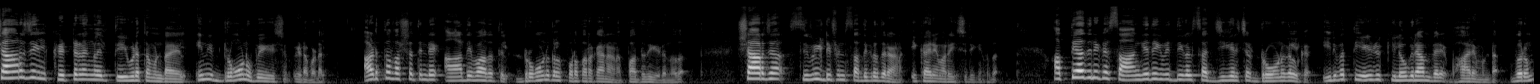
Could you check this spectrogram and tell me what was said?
ഷാർജയിൽ കെട്ടിടങ്ങളിൽ തീപിടുത്തമുണ്ടായാൽ ഇനി ഡ്രോൺ ഉപയോഗിച്ചും ഇടപെടൽ. അടുത്ത വർഷത്തിന്റെ ആദ്യപാദത്തിൽ ഡ്രോണുകൾ പുറത്തിറക്കാനാണ് പദ്ധതിയിടുന്നത്. ഷാർജ സിവിൽ ഡിഫൻസ് അധികൃതരാണ് ഇക്കാര്യം അറിയിച്ചിരിക്കുന്നത്. അത്യാധുനിക സാങ്കേതിക വിദ്യകൾ സജ്ജീകരിച്ച ഡ്രോണുകൾക്ക് ഇരുപത്തിയേഴ് കിലോഗ്രാം വരെ ഭാരമുണ്ട്. വെറും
